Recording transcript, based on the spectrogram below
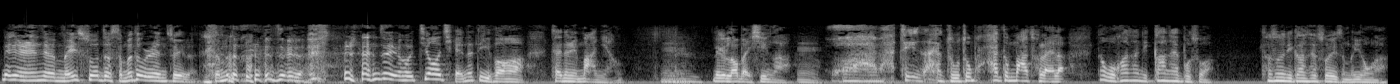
那个人就没说的什么都认罪了，什么都认罪了，认罪以后交钱的地方啊，在那里骂娘，嗯，那个老百姓啊，嗯。哇哇，这个祖宗啪都骂出来了，那我刚才你刚才不说，他说你刚才说有什么用啊？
